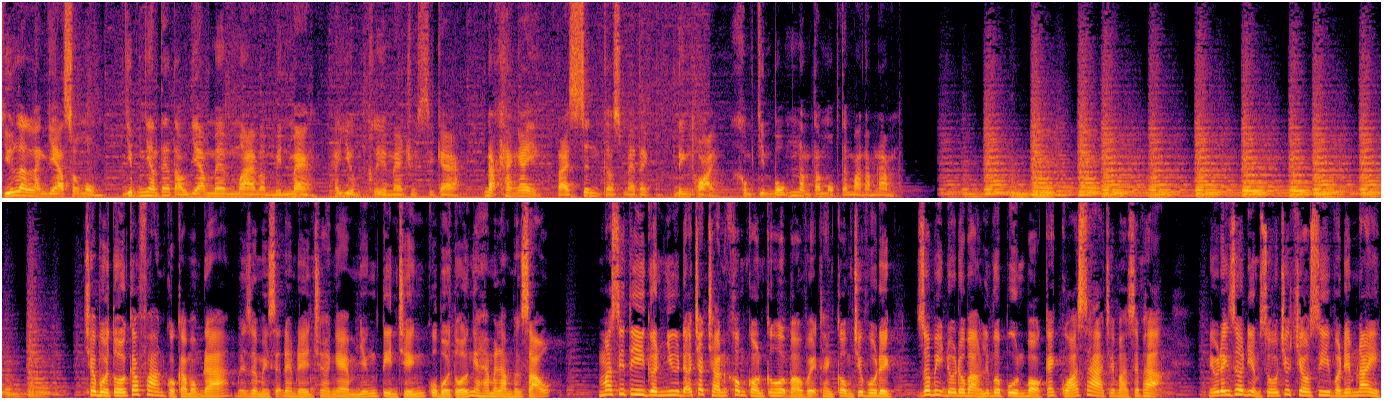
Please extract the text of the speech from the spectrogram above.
Chữa lành làn da sâu mụn, giúp nhanh tái tạo da mềm mại và mịn màng, hãy dùng Clear Matricica. Đặt hàng ngay tại Sin Cosmetics, điện thoại 094 581 8355. Chào buổi tối các fan của cả bóng đá, bây giờ mình sẽ đem đến cho anh em những tin chính của buổi tối ngày 25 tháng 6. Man City gần như đã chắc chắn không còn cơ hội bảo vệ thành công trước vô địch do bị đội đầu bảng Liverpool bỏ cách quá xa trên bảng xếp hạng. Nếu đánh rơi điểm số trước Chelsea vào đêm nay,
